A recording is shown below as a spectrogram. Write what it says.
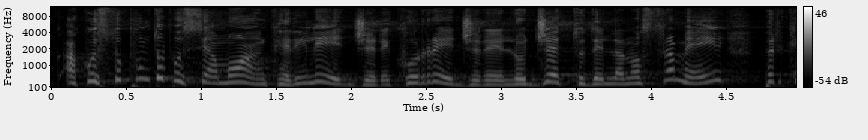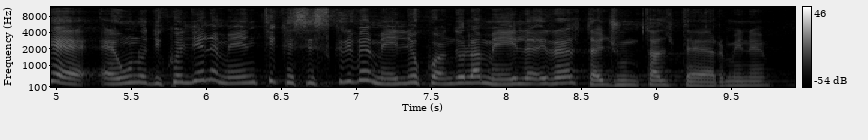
a questo punto possiamo anche rileggere, correggere l'oggetto della nostra mail perché è uno di quegli elementi che si scrive meglio quando la mail in realtà è giunta al termine.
